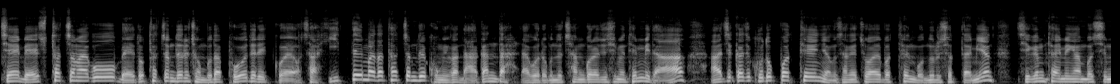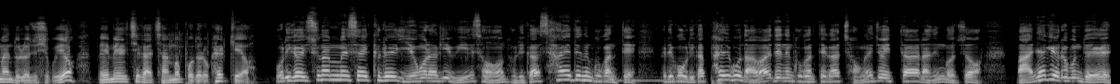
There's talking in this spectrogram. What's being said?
제 매수 타점하고 매도 타점들을 전부 다 보여드릴 거예요. 자, 이때마다 타점들 공유가 나간다라고 여러분들 참고를 해주시면 됩니다. 아직까지 구독 버튼, 영상의 좋아요 버튼 못 누르셨다면 지금 타이밍 한 번씩만 눌러주시고요. 매매 일지 같이 한번 보도록 할게요. 우리가 이 순환매 사이클을 이용을 하기 위해선 우리가 사야 되는 구간대 그리고 우리가 팔고 나와야 되는 구간대가 정해져 있다라는 거죠. 만약에 여러분들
